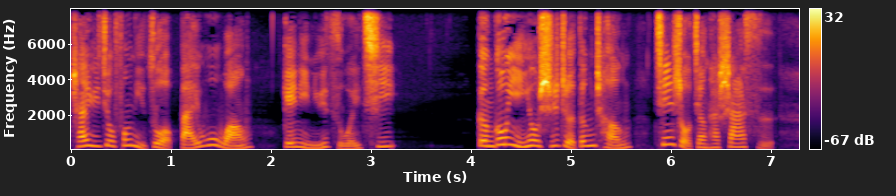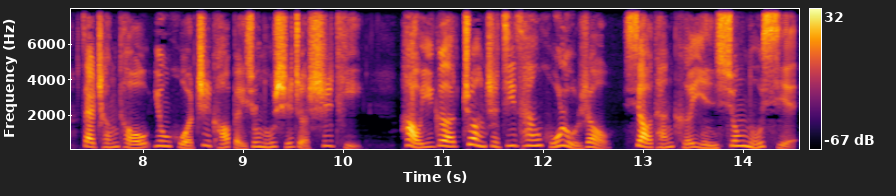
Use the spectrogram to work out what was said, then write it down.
单于就封你做白乌王，给你女子为妻。”耿恭引诱使者登城，亲手将他杀死，在城头用火炙烤北匈奴使者尸体，好一个壮志饥餐胡虏肉，笑谈渴饮匈奴血。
